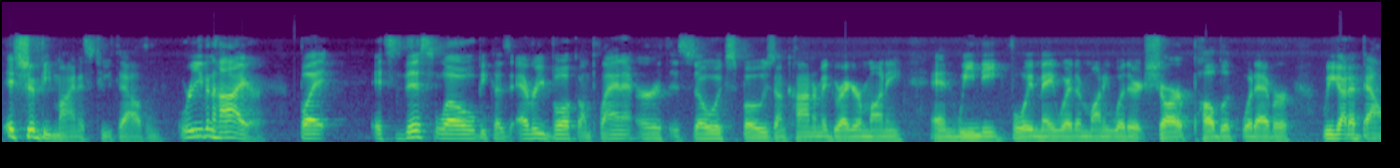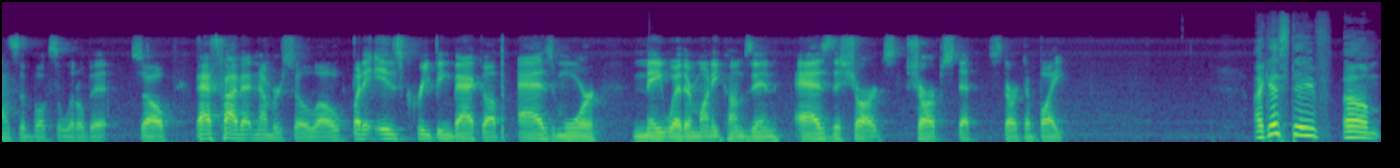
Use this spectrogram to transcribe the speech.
it should be minus two thousand or even higher, but it's this low because every book on planet Earth is so exposed on Conor McGregor money, and we need Floyd Mayweather money, whether it's sharp, public, whatever. We got to balance the books a little bit. So that's why that number's so low. But it is creeping back up as more Mayweather money comes in, as the sharps sharps start to bite. I guess, Dave. Um,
